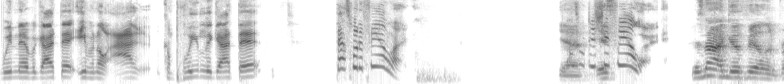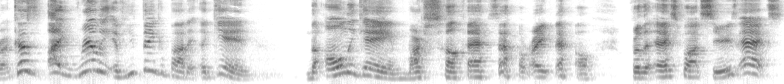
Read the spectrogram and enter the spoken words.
we never got that, even though I completely got that. That's what it feel like. Yeah, That's what this shit feel like. it's not a good feeling, bro. Because like really, if you think about it, again, the only game Microsoft has out right now for the Xbox Series X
